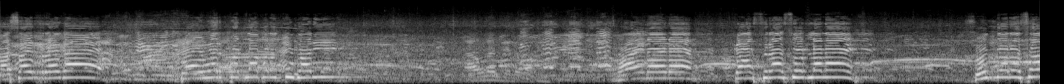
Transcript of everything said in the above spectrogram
कसा रग आहे ड्रायव्हर पडला परंतु गाडी नाही नाही नाही. कासरा सोडला नाही. सुंदर असा.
